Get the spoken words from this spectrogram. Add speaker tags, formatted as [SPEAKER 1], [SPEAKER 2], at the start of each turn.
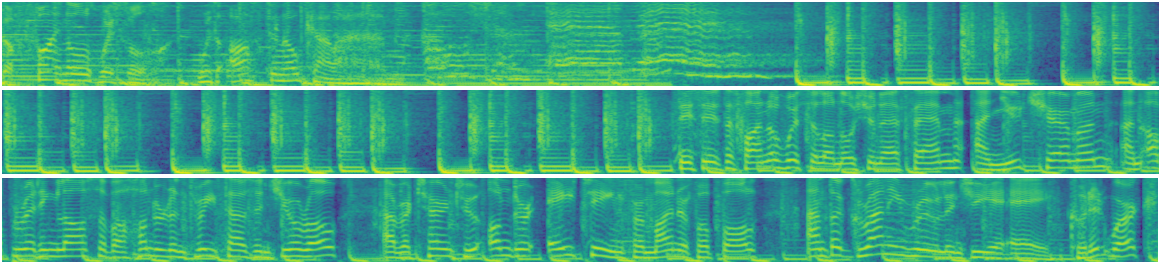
[SPEAKER 1] The Final Whistle with Austin O'Callaghan.
[SPEAKER 2] Ocean This is the final whistle on Ocean FM. A new chairman, an operating loss of 103,000 euro, a return to under 18 for minor football, and the granny rule in GAA. Could it work?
